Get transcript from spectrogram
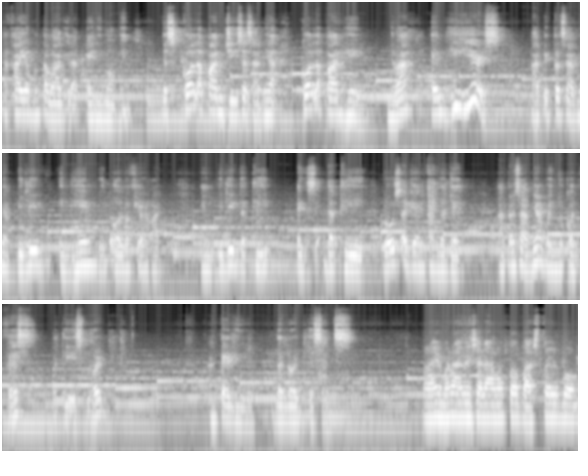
na kaya mong tawagin at any moment. Just call upon Jesus, sabi niya, call upon Him. Di ba? And He hears. At ito sabi niya, believe in Him with all of your heart. And believe that He that He rose again from the dead. At ang sabi niya, when you confess that He is Lord, I'm telling you, the Lord listens. Maraming maraming salamat po, Pastor Bong.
